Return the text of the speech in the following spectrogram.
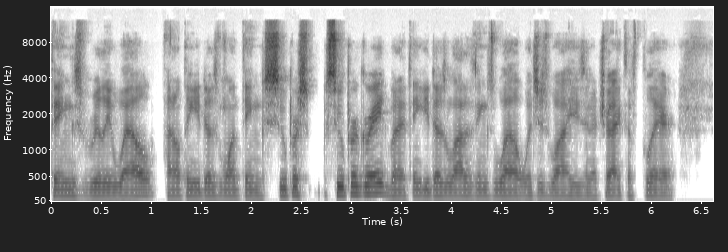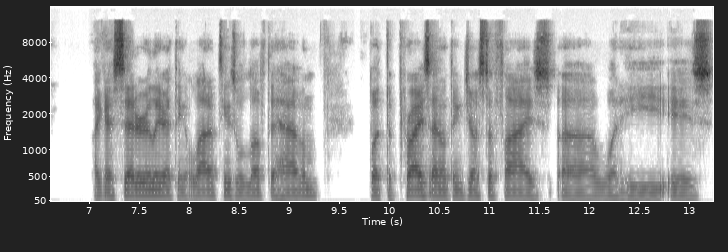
things really well. I don't think he does one thing super super great, but I think he does a lot of things well, which is why he's an attractive player. Like I said earlier, I think a lot of teams will love to have him, but the price I don't think justifies uh, what he is.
